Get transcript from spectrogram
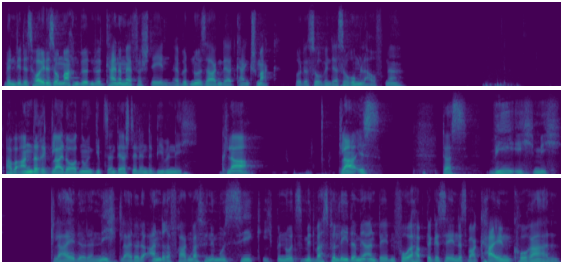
Wenn wir das heute so machen würden, wird keiner mehr verstehen. Er wird nur sagen, der hat keinen Geschmack oder so, wenn der so rumläuft. Ne? Aber andere Kleiderordnungen gibt es an der Stelle in der Bibel nicht. Klar, klar ist, dass wie ich mich kleide oder nicht kleide oder andere fragen, was für eine Musik ich benutze, mit was für Lieder mir anbeten. Vorher habt ihr gesehen, das war kein Choral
